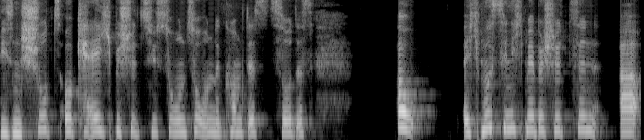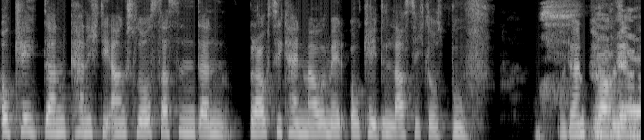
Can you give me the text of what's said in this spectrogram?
diesen Schutz, okay, ich beschütze sie so und so. Und dann kommt es so, dass ich muss sie nicht mehr beschützen. Ah, okay, dann kann ich die Angst loslassen, dann braucht sie keinen Mauer mehr. Okay, dann lasse ich los. Buff. Und dann kommt ja, eine ja.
